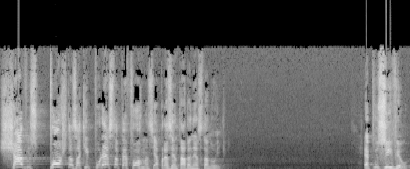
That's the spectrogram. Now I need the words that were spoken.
chaves postas aqui por esta performance apresentada nesta noite. É possível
